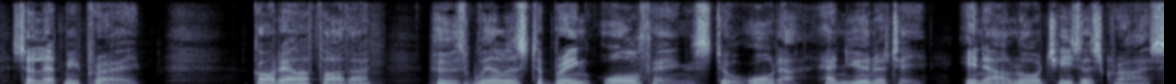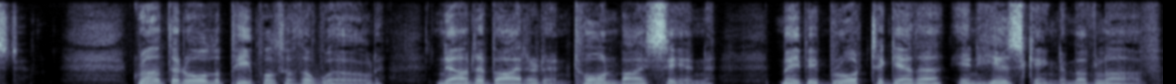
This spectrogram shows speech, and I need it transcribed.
So let me pray. God our Father, whose will is to bring all things to order and unity in our Lord Jesus Christ, grant that all the peoples of the world, now divided and torn by sin, may be brought together in his kingdom of love.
